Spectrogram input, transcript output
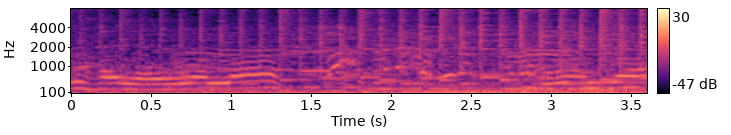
হাই হাই ও আল্লাহ ও আল্লাহ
